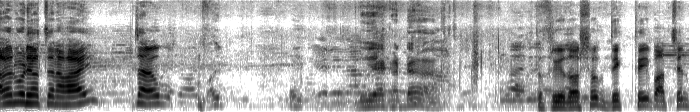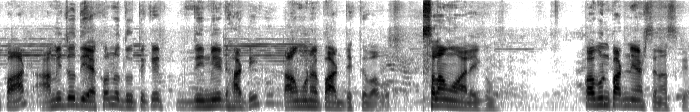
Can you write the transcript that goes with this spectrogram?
আবের মুড়ি হচ্ছে না ভাই? তো প্রিয় দর্শক দেখতেই পাচ্ছেন পাট। আমি যদি এখনও দু থেকে তিন মিনিট হাঁটি তাও মনে হয় পাট দেখতে পাবো। আসসালামু আলাইকুম। কমন পাট নিয়ে আসছেন আজকে?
